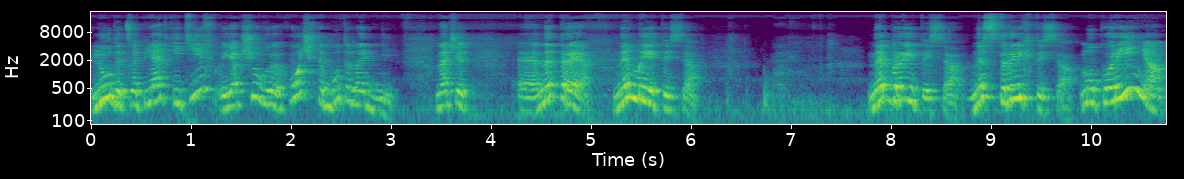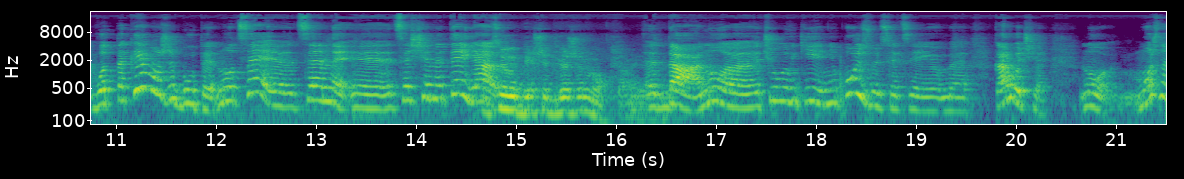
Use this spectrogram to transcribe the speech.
Люди, це п'ять кітів, якщо ви хочете бути на дні. Значить, е, не треба не митися, не бритися, не стригтися. Ну, коріння, от таке може бути. Ну, це, це, не, е, це ще не те. Я... Це більше для жінок. Е, Так? Да, ну, е, чоловіки не пользуються цією. е, Коротше, Ну, можна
